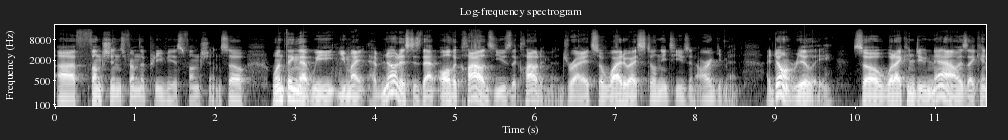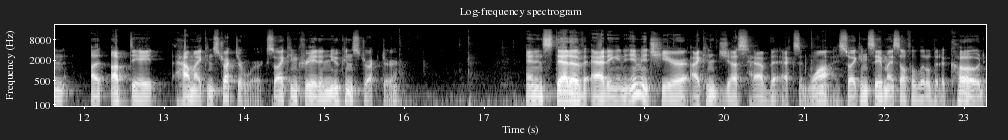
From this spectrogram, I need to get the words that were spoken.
uh, functions from the previous function. So one thing that we you might have noticed is that all the clouds use the cloud image, right? So why do I still need to use an argument? I don't really. So what I can do now is I can uh, update how my constructor works. So I can create a new constructor. And instead of adding an image here, I can just have the x and y. So I can save myself a little bit of code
